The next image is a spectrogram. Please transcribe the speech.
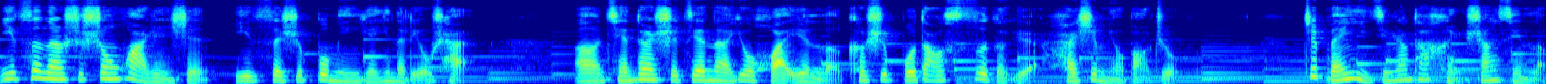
一次呢是生化妊娠，一次是不明原因的流产。嗯，前段时间呢又怀孕了，可是不到四个月还是没有保住，这本已经让她很伤心了。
